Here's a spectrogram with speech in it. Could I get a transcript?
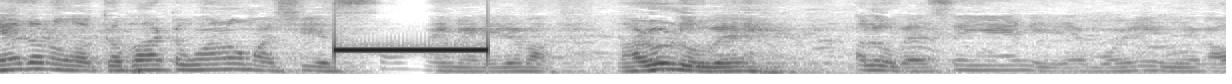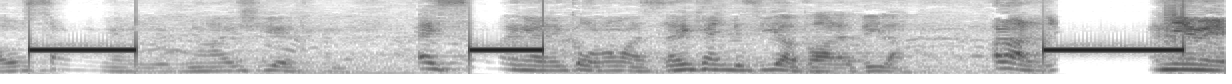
နည်းဆုံးတော့ကဘာတဝမ်းလုံးမှာရှိတဲ့နိုင်ငံတွေထဲမှာငါတို့လိုပဲအဲ့လိုပဲဆင်းရဲနေတဲ့မွေးနေတဲ့ငါတို့နိုင်ငံတွေအများကြီးရှိတဲ့အဲ့နိုင်ငံတွေအကုန်လုံးမှာဇိုင်းခိုင်ပစ္စည်းကပါတယ်သိလားအဲ့ဒါအမြင်ပဲ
